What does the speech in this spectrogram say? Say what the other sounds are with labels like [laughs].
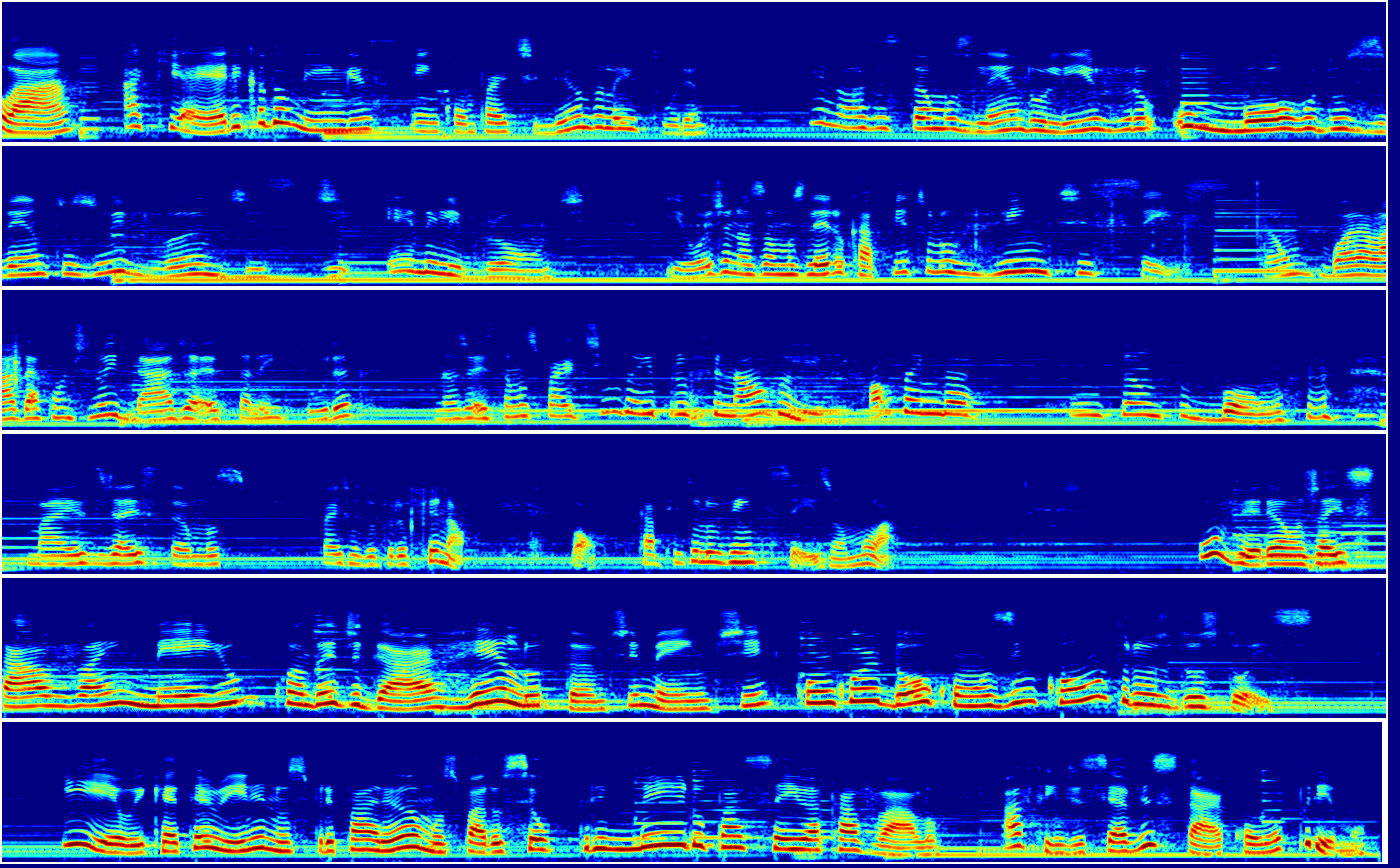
Olá, aqui é Érica Domingues em Compartilhando Leitura e nós estamos lendo o livro O Morro dos Ventos Uivantes de Emily Bront e hoje nós vamos ler o capítulo 26. Então, bora lá dar continuidade a esta leitura. Nós já estamos partindo aí para o final do livro. Falta ainda um tanto bom, [laughs] mas já estamos partindo para o final. Bom, capítulo 26, vamos lá. O verão já estava em meio quando Edgar, relutantemente, concordou com os encontros dos dois. E eu e Catherine nos preparamos para o seu primeiro passeio a cavalo, a fim de se avistar com o primo.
